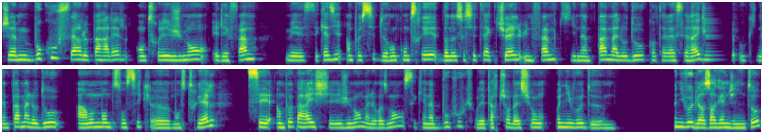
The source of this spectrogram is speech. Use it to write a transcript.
J'aime beaucoup faire le parallèle entre les juments et les femmes, mais c'est quasi impossible de rencontrer dans nos sociétés actuelles une femme qui n'a pas mal au dos quand elle a ses règles ou qui n'a pas mal au dos à un moment de son cycle menstruel. C'est un peu pareil chez les juments, malheureusement, c'est qu'il y en a beaucoup qui ont des perturbations au niveau de, au niveau de leurs organes génitaux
